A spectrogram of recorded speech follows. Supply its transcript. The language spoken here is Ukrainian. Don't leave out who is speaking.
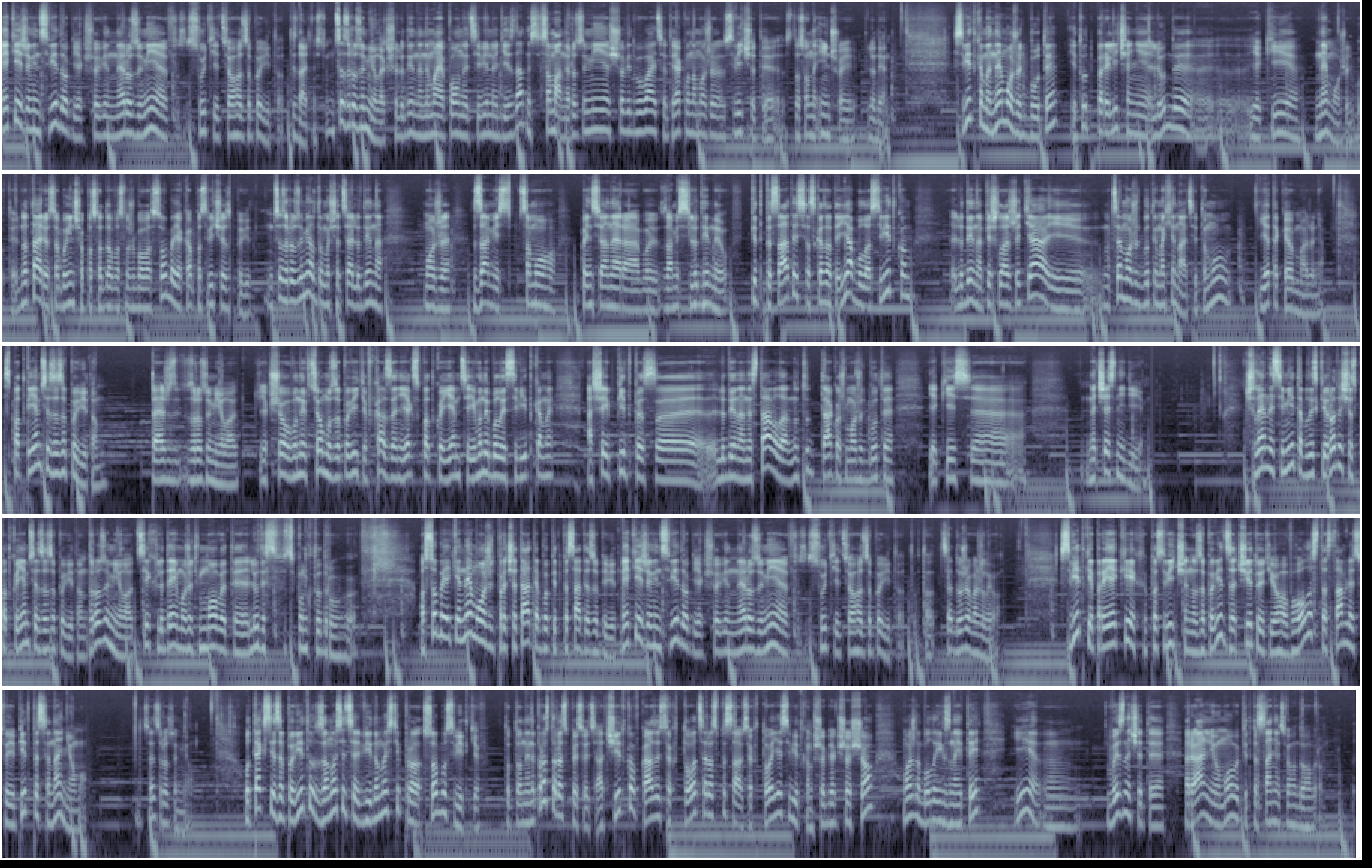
Speaker 1: Який же він свідок, якщо він не розуміє суті цього заповіту здатністю? Ну це зрозуміло. Якщо людина не має повної цивільної дієздатності, сама не розуміє, що відбувається, то як вона може свідчити стосовно іншої людини? Свідками не можуть бути, і тут перелічені люди, е, які не можуть бути. Нотаріус або інша посадова службова особа, яка посвідчує заповіт. Ну, Це зрозуміло, тому що ця людина може замість самого пенсіонера або замість людини підписатися, сказати: Я була свідком, людина пішла з життя, і ну, це можуть бути махінації, тому є таке обмеження. Спадкоємці за заповітом. Теж зрозуміло. Якщо вони в цьому заповіті вказані як спадкоємці, і вони були свідками, а ще й підпис е, людина не ставила, ну тут також можуть бути якісь е, нечесні дії. Члени сім'ї та близькі родичі спадкоємців за заповітом. Зрозуміло, цих людей можуть вмовити люди з, з пункту другого. Особи, які не можуть прочитати або підписати заповіт. Ну, Який же він свідок, якщо він не розуміє суті цього заповіту? Тобто це дуже важливо. Свідки, при яких посвідчено заповіт, зачитують його вголос та ставлять свої підписи на ньому. Це зрозуміло. У тексті заповіту заносяться відомості про особу свідків. Тобто вони не просто розписуються, а чітко вказується, хто це розписався, хто є свідком, щоб, якщо що, можна було їх знайти і е, визначити реальні умови підписання цього договору.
